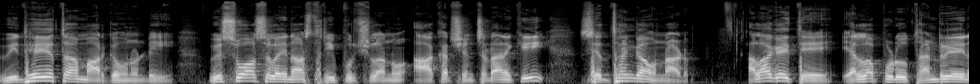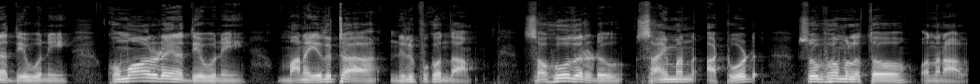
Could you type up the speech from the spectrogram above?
విధేయత మార్గం నుండి విశ్వాసులైన స్త్రీ పురుషులను ఆకర్షించడానికి సిద్ధంగా ఉన్నాడు. అలాగైతే ఎల్లప్పుడూ తండ్రి అయిన దేవుని కుమారుడైన దేవుని మన ఎదుట నిలుపుకుందాం. సహోదరుడు సైమన్ అట్వుడ్ శుభములతో వందనాలు.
